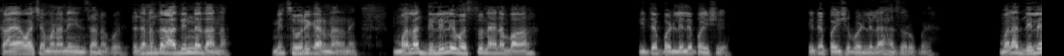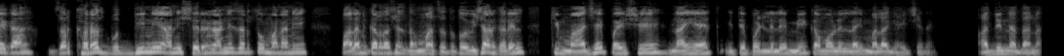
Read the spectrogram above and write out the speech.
कायावाच्या मनाने हिंसा नकोय त्याच्यानंतर आदिन्य दाना. मी चोरी करणार नाही. मला दिलेली वस्तू नाही ना बा. इथे पडलेले पैसे. इथे पैसे पडलेले आहे हजार रुपये. मला दिले का? जर खरंच बुद्धीने आणि शरीराने जर तो मनाने पालन करत असेल धम्माचं तर तो विचार करेल की माझे पैसे नाही आहेत इथे पडलेले मी कमावलेले नाही मला घ्यायचे नाही. आदिन्य दाना.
